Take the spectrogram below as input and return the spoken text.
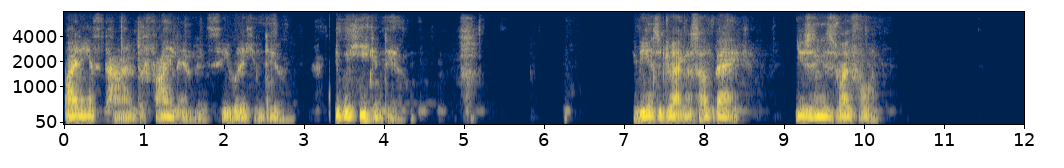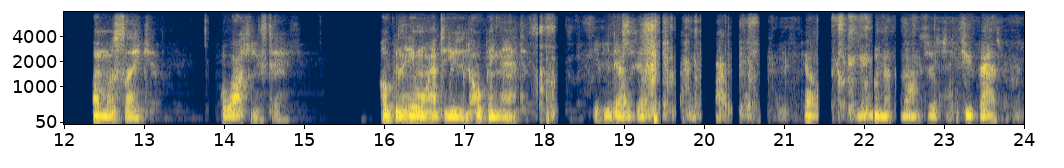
biding its time to find him and see what it can do, see what he can do. He begins to drag himself back using his rifle almost like a walking stick, hoping that he won't have to use it, hoping that if he does, he'll kill the monster too fast for him.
